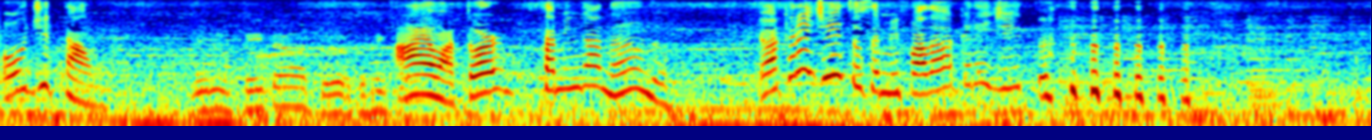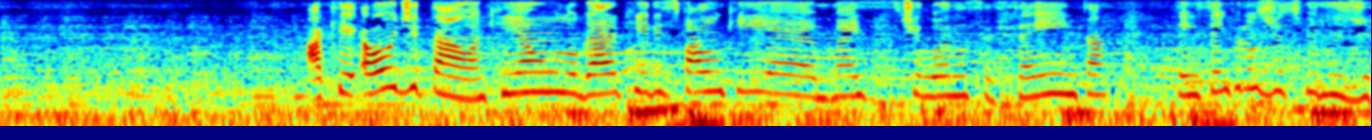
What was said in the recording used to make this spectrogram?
Old Town. Ah, é um ator? Você tá me enganando. Eu acredito, você me fala, eu acredito. Aqui, Old Town, aqui é um lugar que eles falam que é mais estilo anos 60. Tem sempre uns desfiles de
